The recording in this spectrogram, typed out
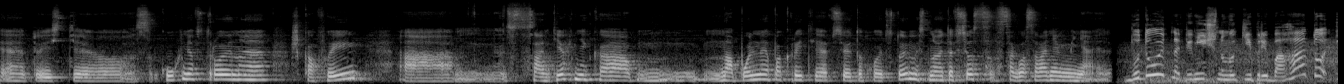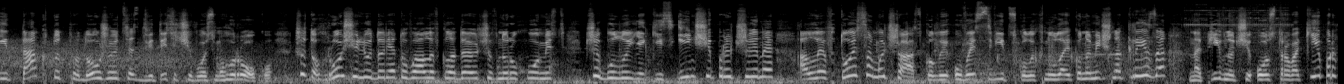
э, то есть э, с- кухня встроенная, шкафы, а, м, сантехника, м, напольное покрытие, все это входит в стоимость, но это все с согласованием меня. Будують на північному Кіпрі багато, і так тут продовжується з 2008 року. Чи то гроші люди рятували, вкладаючи в нерухомість, чи були якісь інші причини. Але в той самий час, коли увесь світ сколихнула економічна криза, на півночі острова Кіпр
